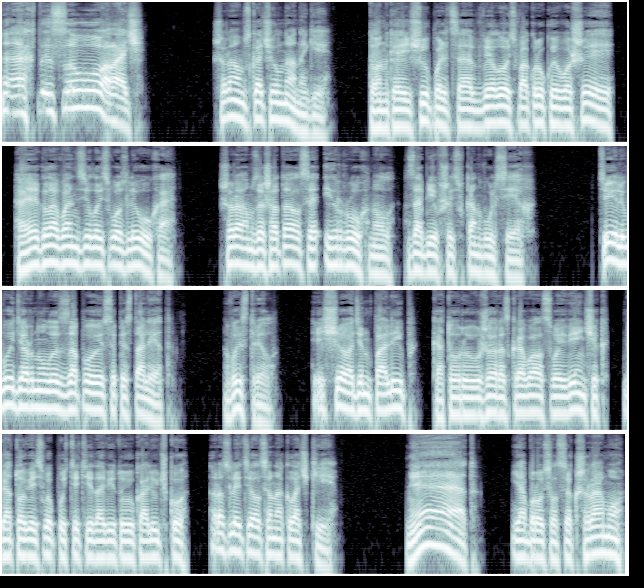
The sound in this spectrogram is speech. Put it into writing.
Ах ты сволочь!» Шрам вскочил на ноги. Тонкое щупальце обвелось вокруг его шеи, а игла вонзилась возле уха. Шрам зашатался и рухнул, забившись в конвульсиях. Тиль выдернул из-за пояса пистолет. Выстрел. Еще один полип, который уже раскрывал свой венчик, готовясь выпустить ядовитую колючку, разлетелся на клочки. «Нет!» я бросился к шраму,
